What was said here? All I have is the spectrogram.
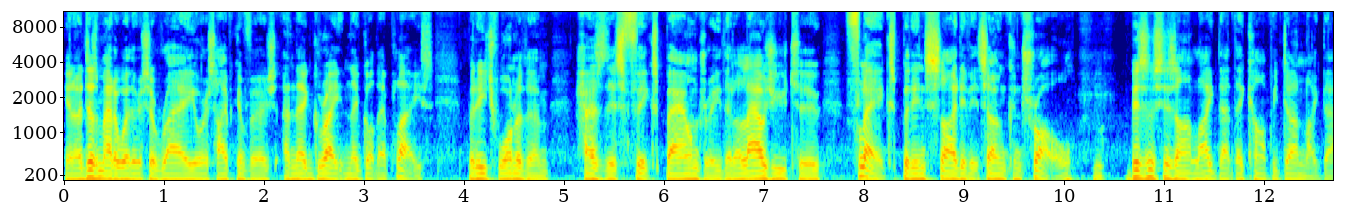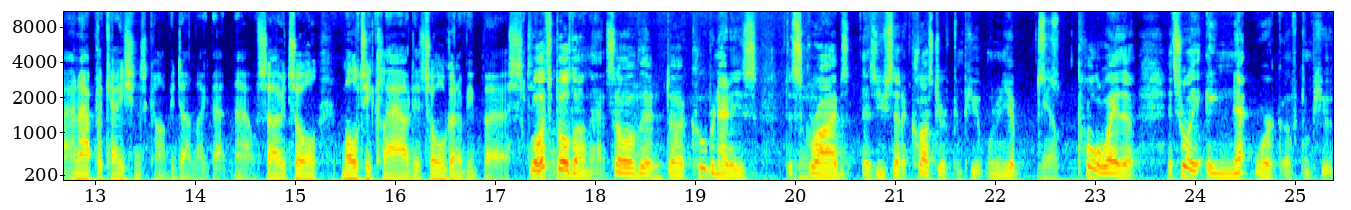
You know, it doesn't matter whether it's array or it's hyperconverged, and they're great and they've got their place, but each one of them has this fixed boundary that allows you to flex, but inside of its own control. Businesses aren't like that, they can't be done like that, and applications can't be done like that now. So it's all multi-cloud, it's all going to be burst. Well, let's build on that. So Mm-hmm. that uh, Kubernetes describes, as you said, a cluster of compute. When you s- Yeah. pull away the, it's really a network of compute.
